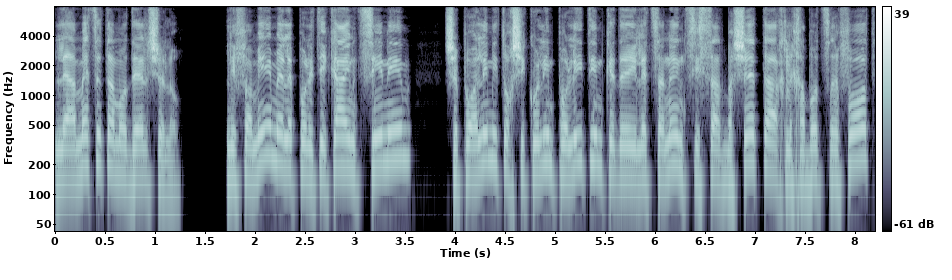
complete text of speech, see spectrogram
לאמץ את המודל שלו. לפעמים אלה פוליטיקאים ציניים שפועלים מתוך שיקולים פוליטיים כדי לצנן תסיסת בשטח, לכבות שרפות,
